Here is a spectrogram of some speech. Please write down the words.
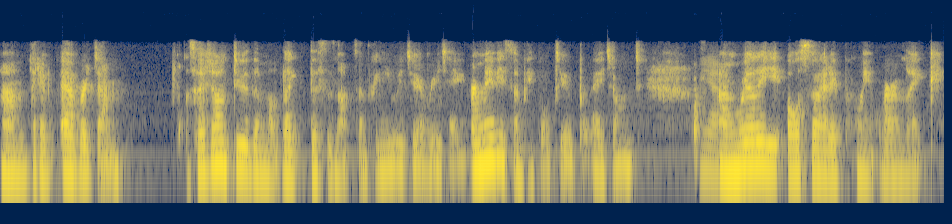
um, that I've ever done. So I don't do them like this is not something you would do every day, or maybe some people do, but I don't. Yeah. I'm really also at a point where I'm like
